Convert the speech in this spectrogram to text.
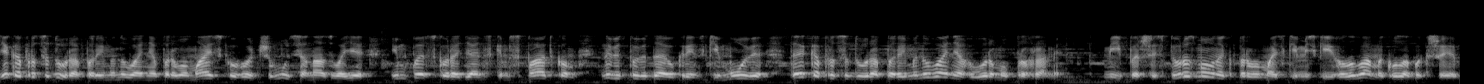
Яка процедура перейменування Первомайського? Чому ця назва є імперсько-радянським спадком, не відповідає українській мові? Та яка процедура перейменування говоримо в програмі? Мій перший співрозмовник Первомайський міський голова Микола Бакшеєв.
